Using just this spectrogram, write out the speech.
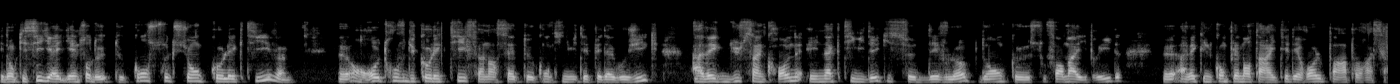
Et donc ici, il y a, une sorte de, construction collective on retrouve du collectif hein, dans cette continuité pédagogique avec du synchrone et une activité qui se développe donc euh, sous format hybride euh, avec une complémentarité des rôles par rapport à ça.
